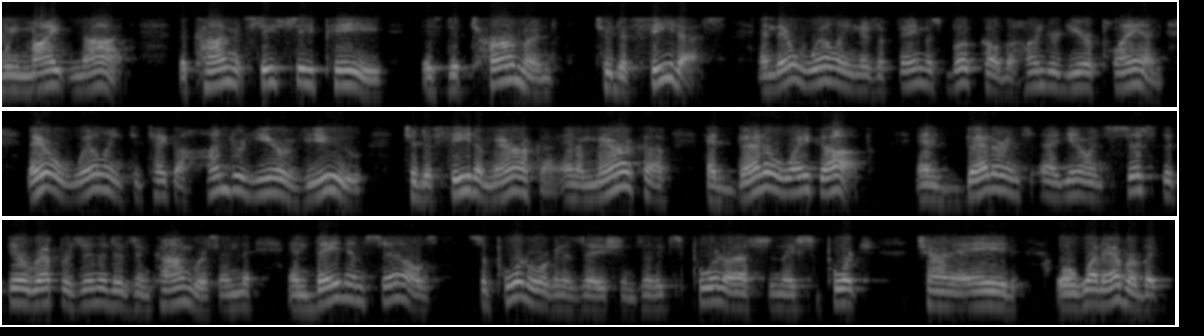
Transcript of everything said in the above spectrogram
we might not. The CCP is determined to defeat us. And they're willing, there's a famous book called The Hundred Year Plan. They are willing to take a hundred year view to defeat America. And America had better wake up and better, uh, you know, insist that their representatives in Congress and and they themselves support organizations that support us and they support China Aid or whatever. But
